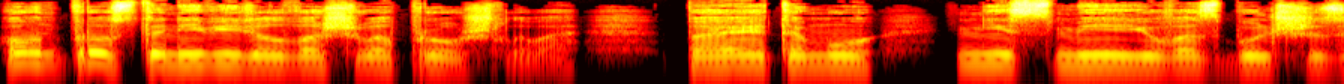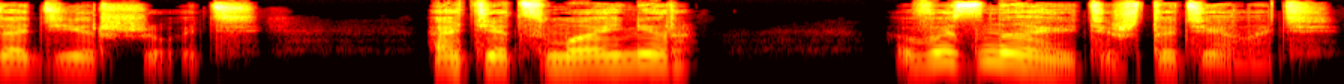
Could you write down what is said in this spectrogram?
Он просто не видел вашего прошлого, поэтому не смею вас больше задерживать. Отец Майнер, вы знаете, что делать».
